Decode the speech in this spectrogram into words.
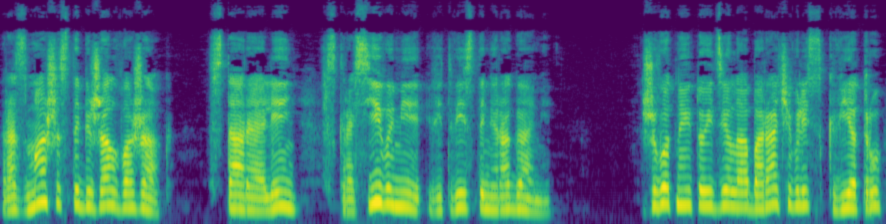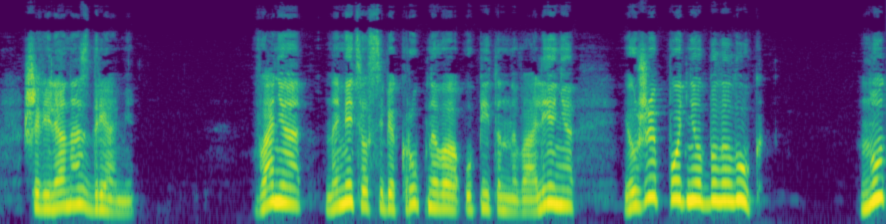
размашисто бежал вожак, старый олень с красивыми ветвистыми рогами. Животные то и дело оборачивались к ветру, шевеля ноздрями. Ваня наметил себе крупного упитанного оленя и уже поднял было лук, но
